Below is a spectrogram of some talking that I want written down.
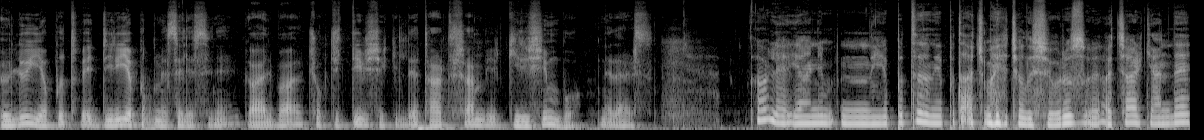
ölü yapıt ve diri yapıt meselesini galiba çok ciddi bir şekilde tartışan bir girişim bu. Ne dersin? Öyle yani yapıtı yapıtı açmaya çalışıyoruz. Açarken de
